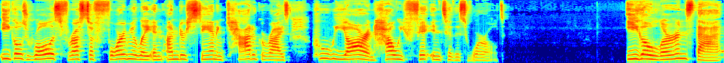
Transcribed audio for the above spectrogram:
Ego's role is for us to formulate and understand and categorize who we are and how we fit into this world. Ego learns that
